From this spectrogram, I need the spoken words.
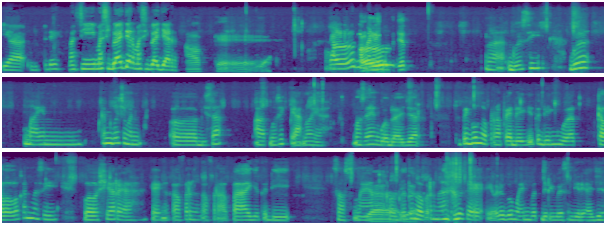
ya gitu deh. Masih masih belajar, masih belajar. Oke. Okay. Kalau lu Kalau gimana? lu Jet Nah, gue sih, gue main, kan gue cuman eh, bisa alat musik piano ya. Maksudnya yang gue belajar. Tapi gue nggak pernah pede gitu, Ding, buat kalau lo kan masih lo share ya, kayak ngecover ngecover apa gitu di sosmed. Ya, kalau gue tuh ya. nggak pernah, gue kayak ya udah gue main buat diri gue sendiri aja.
